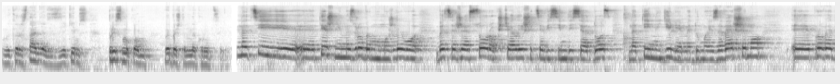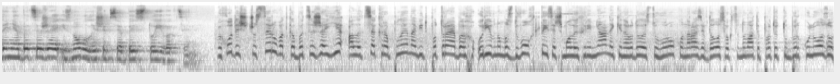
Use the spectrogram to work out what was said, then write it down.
використання з якимсь присмаком, вибачте мене, корупції. На ці е, тижні ми зробимо, можливо, БЦЖ 40, ще лишиться 80 доз. На тій неділі, ми думаю, завершимо е, проведення БЦЖ і знову лишимося без тої вакцини. Виходить, що сироватка БЦЖ є, але це краплина від потреби. У рівному з двох тисяч малих рівнян, які народились цього року, наразі вдалося вакцинувати проти туберкульозу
